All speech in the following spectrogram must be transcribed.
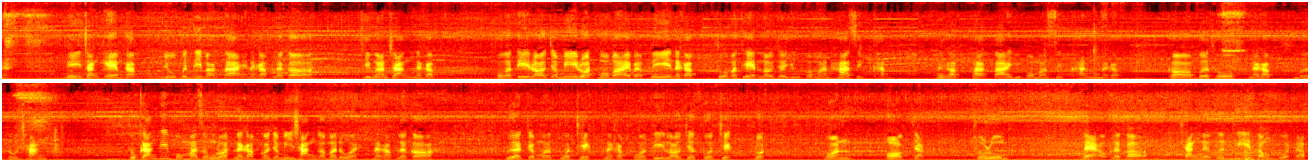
นะมีช่างเกมครับอยู่พื้นที่ภาคใต้นะครับ แล้วก็ทีมงานช่างนะครับ ปกติเราจะมีรถโมบายแบบนี้นะครับ ทั่วประเทศเราจะอยู่ประมาณ 50 คัน นะครับภาคใต้อยู่ประมาณ 10 คันนะครับ ก็เบอร์โทรนะครับเบอร์โทรช่าง ทุกครั้งที่ผมมาส่งรถนะครับ ก็จะมีช่างเข้ามาด้วยนะครับ แล้วก็เพื่อจะมาตรวจเช็คนะครับปกติเราจะตรวจเช็ครถก่อนออกจากโชว์รูมแล้วแล้วก็ช่างในพื้นที่ต้องตรวจรับ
